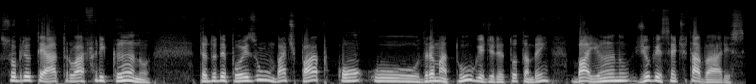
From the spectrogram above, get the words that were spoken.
sobre o Teatro Africano tendo depois um bate-papo com o dramaturgo e diretor também baiano Gil Vicente Tavares.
